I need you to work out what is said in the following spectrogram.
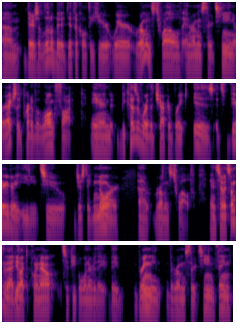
um, there's a little bit of difficulty here where Romans 12 and Romans 13 are actually part of a long thought. And because of where the chapter break is, it's very, very easy to just ignore uh, Romans 12. And so it's something that I do like to point out to people whenever they, they bring me the Romans 13 thing.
